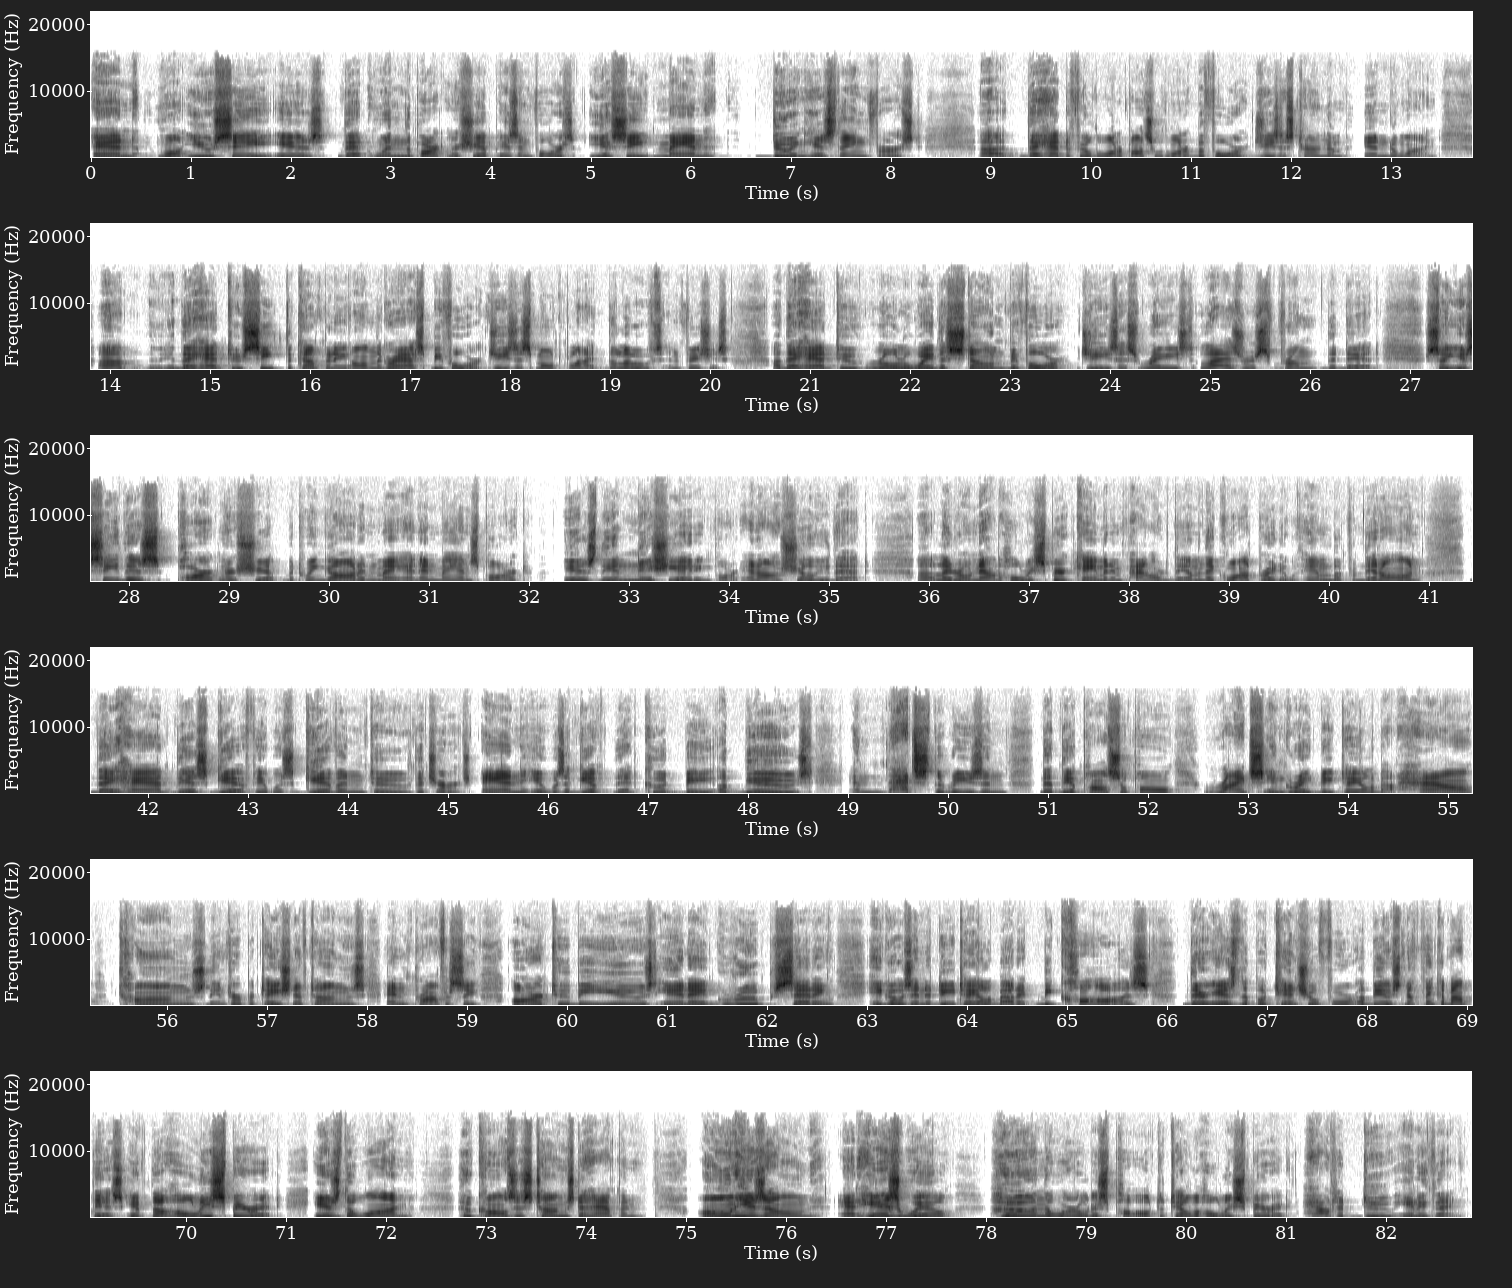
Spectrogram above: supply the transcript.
And what you see is that when the partnership is in force, you see man doing his thing first. Uh, they had to fill the water pots with water before Jesus turned them into wine. Uh, they had to seat the company on the grass before Jesus multiplied the loaves and fishes. Uh, they had to roll away the stone before Jesus raised Lazarus from the dead. So you see this partnership between God and man, and man's part is the initiating part. And I'll show you that. Uh, later on. Now, the Holy Spirit came and empowered them, and they cooperated with Him, but from then on, they had this gift. It was given to the church, and it was a gift that could be abused. And that's the reason that the Apostle Paul writes in great detail about how tongues, the interpretation of tongues, and prophecy are to be used in a group setting. He goes into detail about it because there is the potential for abuse. Now, think about this if the Holy Spirit is the one who causes tongues to happen on his own, at his will, who in the world is Paul to tell the Holy Spirit how to do anything?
